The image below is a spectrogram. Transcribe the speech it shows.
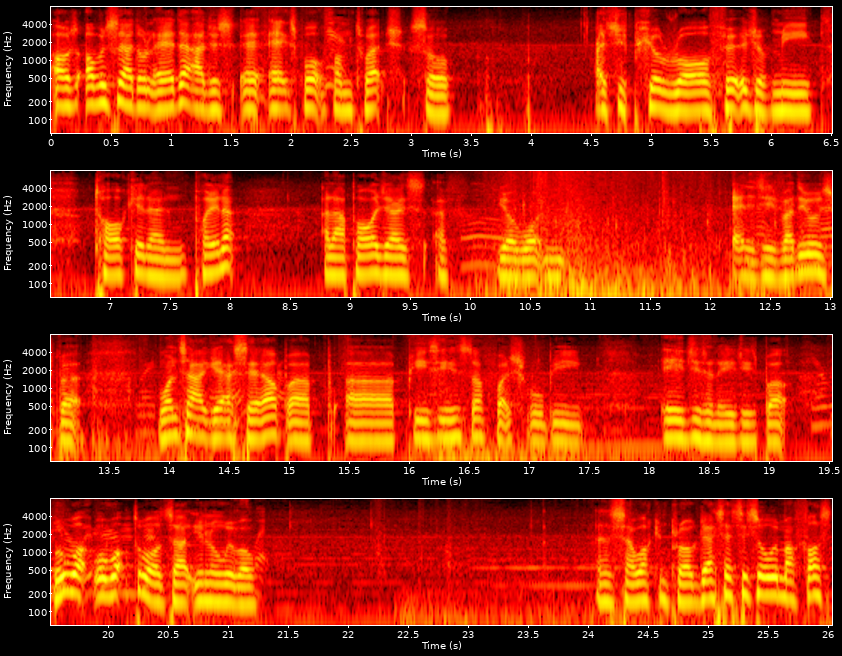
I was, obviously I don't edit, I just uh, export from Twitch, so it's just pure raw footage of me talking and playing it. And I apologise if you're wanting edited videos, but once I get a setup, a, a PC and stuff, which will be ages and ages, but we we'll work, we'll work towards that, you know we will. It's a work in progress. This is only my first.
